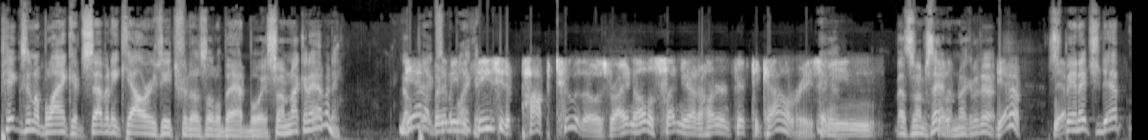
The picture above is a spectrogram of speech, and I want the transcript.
pigs in a blanket, 70 calories each for those little bad boys, so I'm not going to have any. No yeah, but I mean, it's easy to pop two of those, right? And all of a sudden you're at 150 calories. I mean, That's what I'm saying. I'm not going to do it. Yeah. Yep. Spinach dip.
